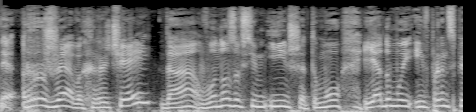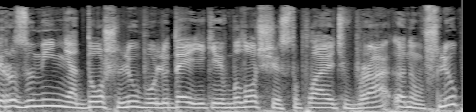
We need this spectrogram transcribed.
е, рожевих речей, да, воно зовсім інше. Тому я думаю, і в принципі розуміння до шлюбу людей, які молодші вступають в брак, е, ну, в шлюб,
